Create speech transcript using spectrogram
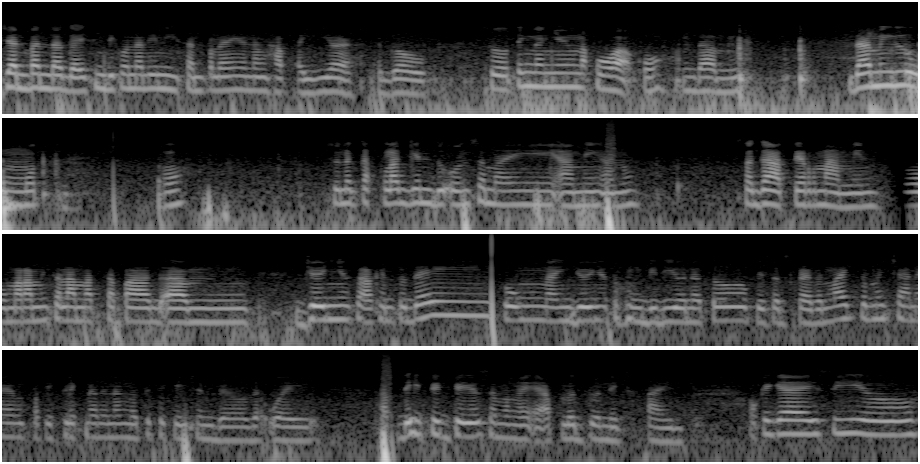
dyan banda guys, hindi ko nalinisan pala yun ng half a year ago. So, tingnan nyo yung nakuha ko. Ang dami. Daming lumot. Oh. So, nagkaklag yan doon sa may aming ano, sa gutter namin. So, maraming salamat sa pag um, join nyo sa akin today. Kung na-enjoy nyo tong video na to, please subscribe and like to my channel. Pakiclick na rin ang notification bell. That way, updated kayo sa mga i-upload ko next time. Okay guys, see you.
